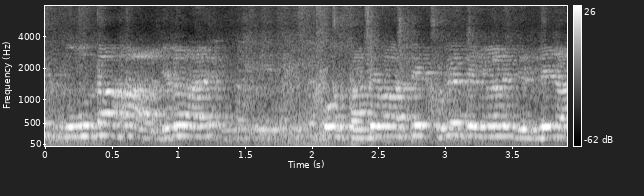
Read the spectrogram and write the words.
ਸਕੂਲ ਦਾ ਹਾਲ ਜਿਹੜਾ ਹੈ ਉਹ ਸਾਡੇ ਵਾਸਤੇ ਖੁੱਲੇ ਦਿਲ ਵਾਲੇ ਦਿੰਦੇ ਆ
